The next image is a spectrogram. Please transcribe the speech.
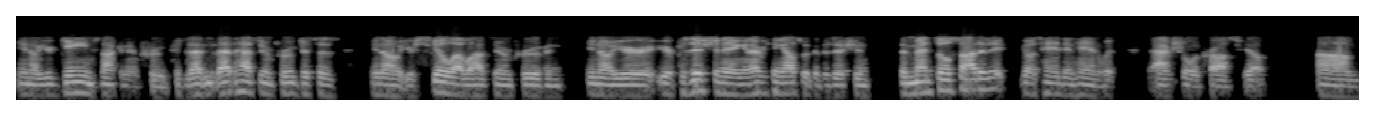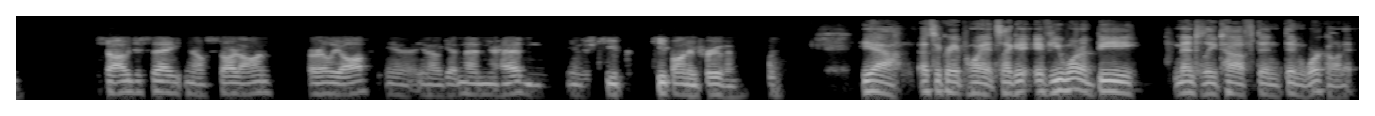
you know, your game's not going to improve because that that has to improve just as you know your skill level has to improve and you know your your positioning and everything else with the position. The mental side of it goes hand in hand with the actual lacrosse skill. Um, so I would just say, you know, start on early off, you know, getting that in your head and, and just keep keep on improving. Yeah, that's a great point. It's like if you want to be mentally tough, then then work on it.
